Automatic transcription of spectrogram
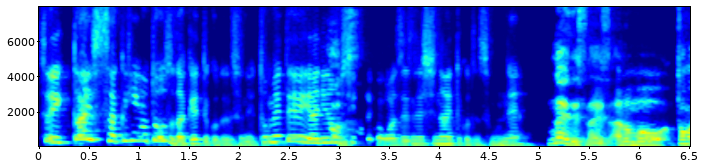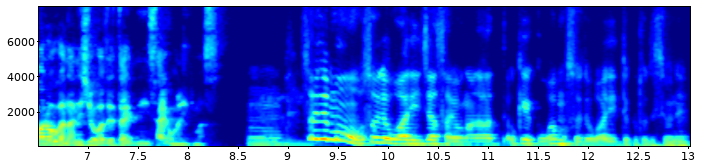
それ1回作品を通すだけってことですね。止めてやり直しとかは全然しないってことですもんね。ないです、ないです。あの、もう、止まろうが何しようが絶対に最後まで行きます。うんうんそれでもう、それで終わり、じゃあさようなら、お稽古はもうそれで終わりってことですよね。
